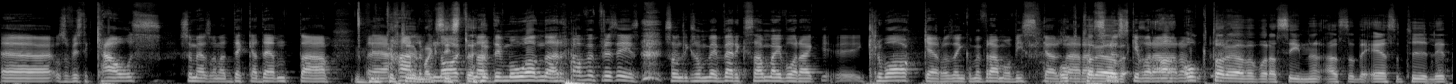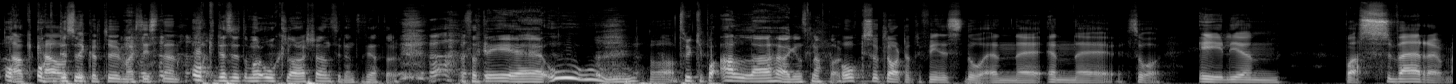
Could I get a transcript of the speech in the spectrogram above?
Eh, och så finns det kaos. Som är sådana dekadenta, eh, Kulturmarxister. halvnakna demoner. Ja men precis. Som liksom är verksamma i våra eh, kloaker och sen kommer fram och viskar Och såhär snusk i våra öron. och tar över våra sinnen, alltså det är så tydligt Och- att och kaos är dessutom- kulturmarxisten. Och dessutom har oklara könsidentiteter. Så att det är, oh, trycker på alla högens knappar. Och såklart att det finns då en, eh, en eh, så alien, bara svärm,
